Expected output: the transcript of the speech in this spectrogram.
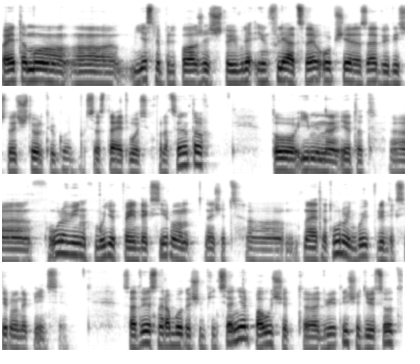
Поэтому, э, если предположить, что инфляция общая за 2024 год составит 8%, то именно этот э, уровень будет проиндексирован, значит, э, на этот уровень будет проиндексирована пенсия. Соответственно, работающий пенсионер получит 2900 э,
